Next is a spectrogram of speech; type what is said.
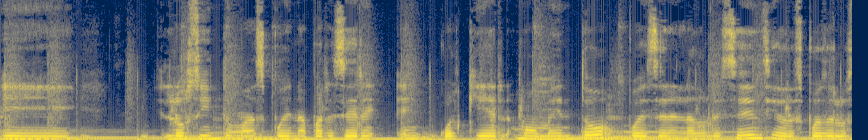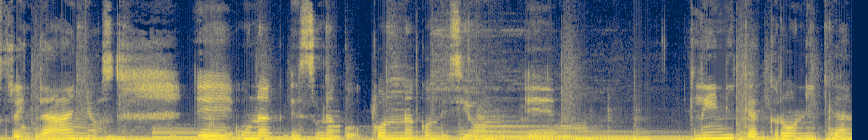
Eh, los síntomas pueden aparecer en cualquier momento, puede ser en la adolescencia o después de los 30 años. Eh, una, es una, con una condición em, clínica crónica,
